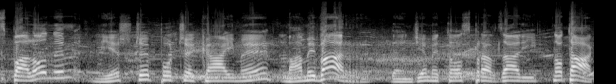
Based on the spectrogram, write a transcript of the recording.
spalonym. Jeszcze poczekajmy. Mamy war. Będziemy to sprawdzali. No tak,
